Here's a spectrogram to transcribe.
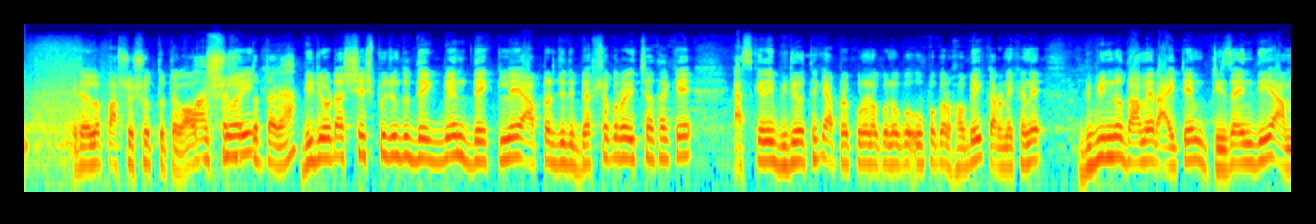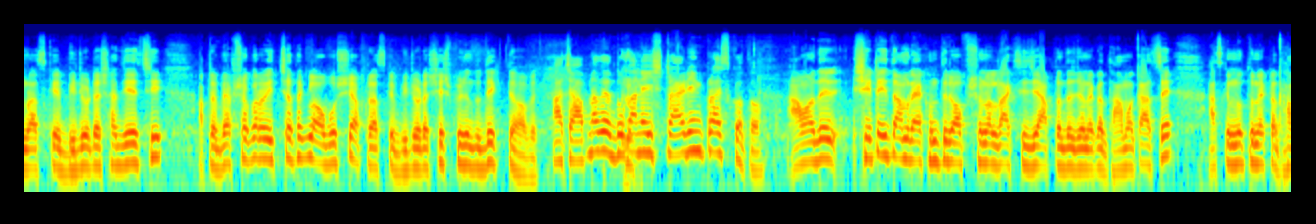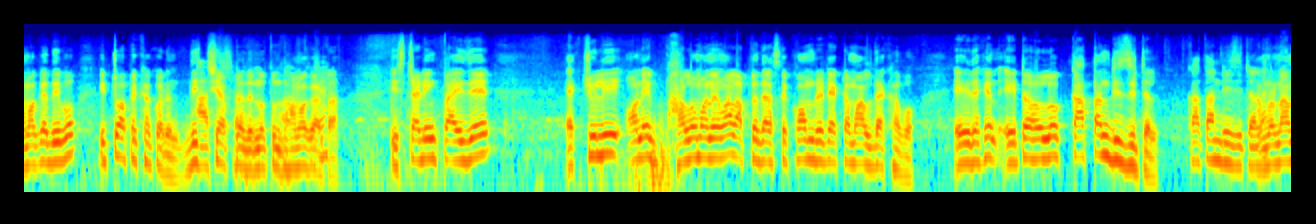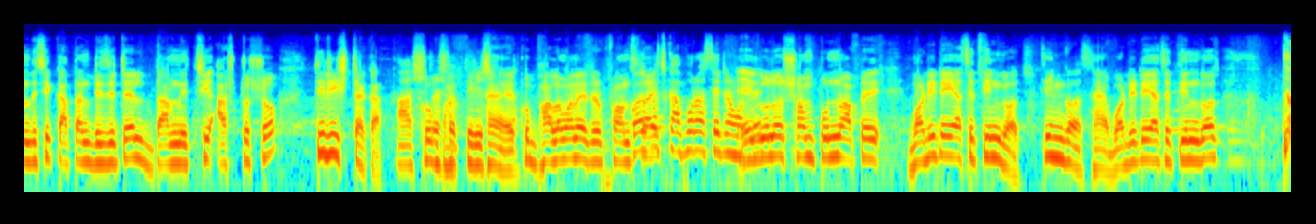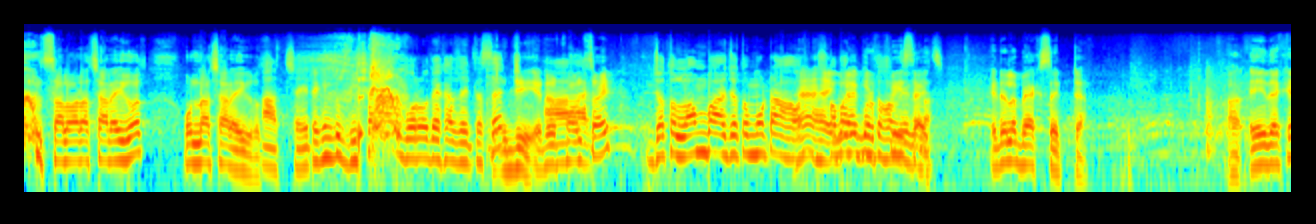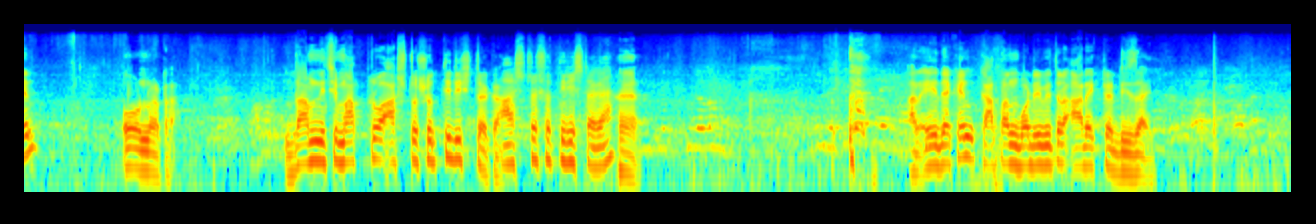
এটা হলো পাঁচশো সত্তর টাকা। অবশ্যই 570 টাকা, হ্যাঁ? ভিডিওটা শেষ পর্যন্ত দেখবেন দেখলে আপনার যদি ব্যবসা করার ইচ্ছা থাকে আজকের এই ভিডিও থেকে আপনার কোনো না কোনো উপকার হবেই কারণ এখানে বিভিন্ন দামের আইটেম ডিজাইন দিয়ে আমরা আজকে ভিডিওটা সাজিয়েছি। আপনার ব্যবসা করার ইচ্ছা থাকলে অবশ্যই আপনার আজকে ভিডিওটা শেষ পর্যন্ত দেখতে হবে। আচ্ছা আপনাদের দোকানে স্টার্টিং প্রাইস কত? আমাদের সেটাই তো আমরা এখন থেকে অপশনাল রাখছি যে আপনাদের জন্য একটা ধামাকা আছে। আজকে নতুন একটা ধামাকা দিব। একটু অপেক্ষা করেন দিচ্ছি। আচ্ছা, আপনাদের নতুন ধামাকাটা। স্টার্টিং প্রাইজে অ্যাকচুয়ালি অনেক ভালো মানের মাল আপনাদের আজকে কম রেটে একটা মাল দেখাবো। এই দেখেন এটা হলো কাতান ডিজিটাল কাতান ডিজিটাল আমরা নাম দিচ্ছি কাতান ডিজিটাল দাম নিচ্ছি আটশোশো তিরিশ টাকা। 830 হ্যাঁ খুব ভালো মানের এটার ফ্রন্ট সাইজ কাপড় আছে এটার মধ্যে? এগুলো সম্পূর্ণ আপনি বডিটাই আছে তিন গজ। তিন গজ। হ্যাঁ বডিটাই আছে তিন গজ সালোয়ার আছে আড়াই গজ অন্য আছে আড়াই গজ। আচ্ছা এটা কিন্তু বিশাল বড় দেখা যাইতেছে। জি, এটার ফ্রন্ট side। যত লম্বা আর যত মোটা হয় হ্যাঁ হ্যাঁ এগুলো কিন্তু হবে সাইজ এটা হলো ব্যাক সাইডটা আর এই দেখেন ওড়নাটা। দাম নিচে মাত্র আটশোশো তিরিশ টাকা। 830 টাকা। হ্যাঁ। আর এই দেখেন কাতান বডির ভিতরে আরেকটা ডিজাইন।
